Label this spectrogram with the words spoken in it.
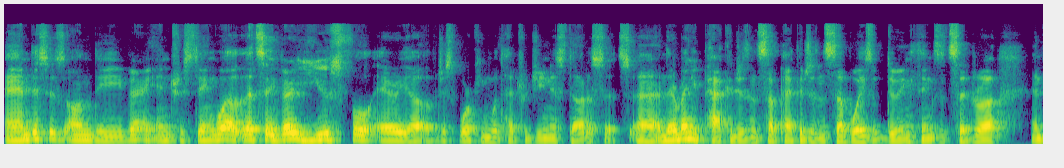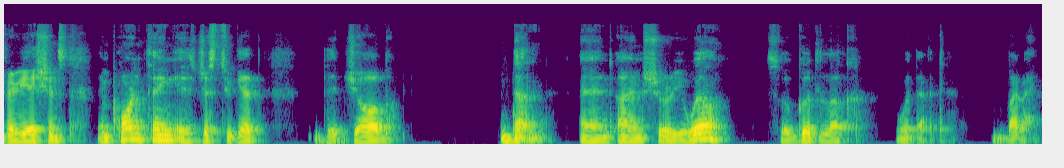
And this is on the very interesting, well, let's say very useful area of just working with heterogeneous data sets. Uh, and there are many packages and sub-packages and sub-ways of doing things, etc., and variations. Important thing is just to get the job done. And I'm sure you will. So good luck with that. Bye-bye.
